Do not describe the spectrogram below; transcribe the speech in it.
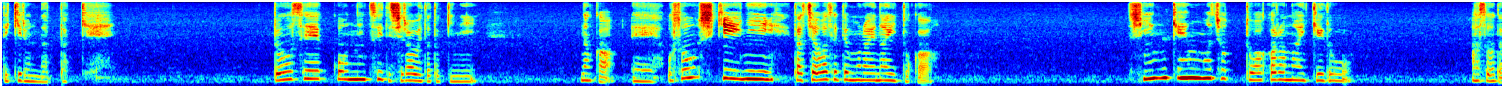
できるんだったっけ？同性婚について調べた時になんか、えーお葬式に立ち会わせてもらえないとか親権はちょっとわからないけどあそうだ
